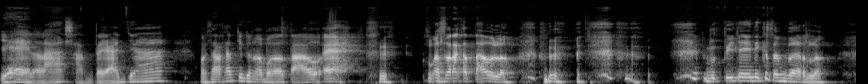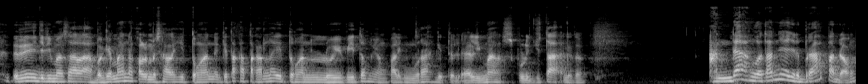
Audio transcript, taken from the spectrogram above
Yaelah, santai aja. Masyarakat juga nggak bakal tahu. Eh, masyarakat tahu loh. Buktinya ini kesebar loh. Jadi ini jadi masalah. Bagaimana kalau misalnya hitungannya kita katakanlah hitungan Louis Vuitton yang paling murah gitu, ya 5 10 juta gitu. Anda anggotanya ada berapa dong?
